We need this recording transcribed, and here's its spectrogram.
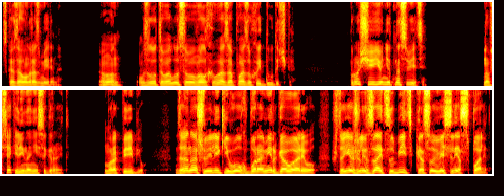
сказал он размеренно. Он, у золотоволосого волхва за пазухой дудочка. Проще ее нет на свете. Но всякий ли на ней сыграет? Мрак перебил. Да наш великий волк Барамир говаривал, что ежели зайца бить, косой весь лес спалит.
